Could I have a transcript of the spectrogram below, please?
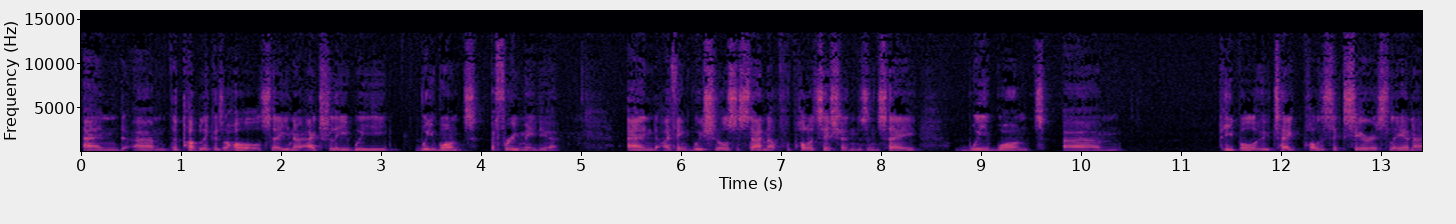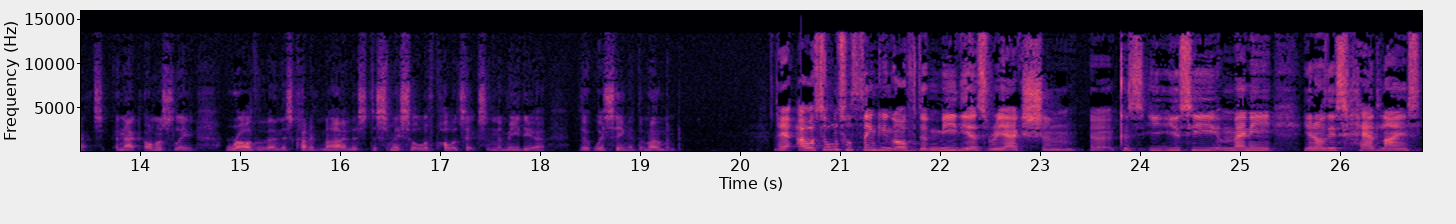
and um, the public as a whole say, you know, actually, we we want a free media, and I think we should also stand up for politicians and say, we want um, people who take politics seriously and act and act honestly, rather than this kind of nihilist dismissal of politics and the media that we're seeing at the moment. Yeah, I was also thinking of the media's reaction because uh, you, see many, you know, these headlines.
